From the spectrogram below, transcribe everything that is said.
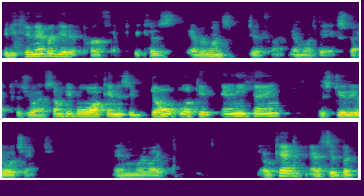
and you can never get it perfect because everyone's different in what they expect. Because you'll have some people walk in and say, don't look at anything, just do the change. And we're like, okay. I said, but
